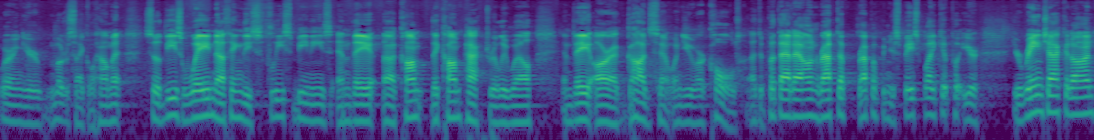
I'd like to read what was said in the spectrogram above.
wearing your motorcycle helmet. So these weigh nothing, these fleece beanies, and they uh, com they compact really well, and they are a godsend when you are cold. Uh, to put that on, wrapped up, wrap up in your space blanket, put your your rain jacket on,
